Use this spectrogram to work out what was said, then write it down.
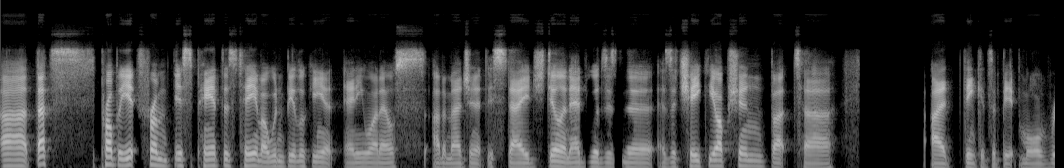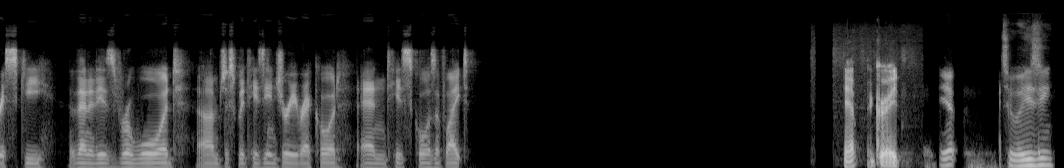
Uh, that's probably it from this Panthers team. I wouldn't be looking at anyone else. I'd imagine at this stage, Dylan Edwards is the as a cheeky option, but uh, I think it's a bit more risky than it is reward, um, just with his injury record and his scores of late. Yep, agreed. Yep, too easy.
